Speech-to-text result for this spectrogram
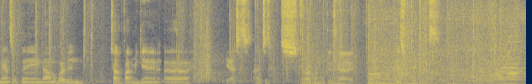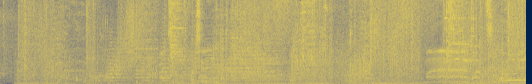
mantle thing. Now I'm gonna go ahead and try to fight him again. Uh yeah, I just I just struggling with this guy. It's ridiculous. Alright, so the first hit. On,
